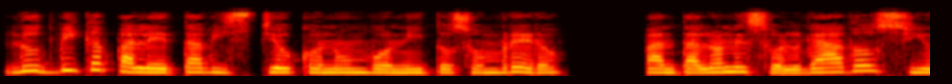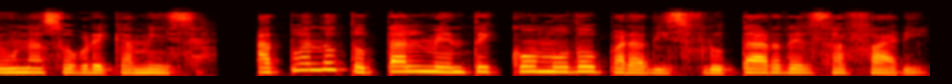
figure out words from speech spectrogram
Ludvika Paleta vistió con un bonito sombrero, pantalones holgados y una sobrecamisa, atuendo totalmente cómodo para disfrutar del safari.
